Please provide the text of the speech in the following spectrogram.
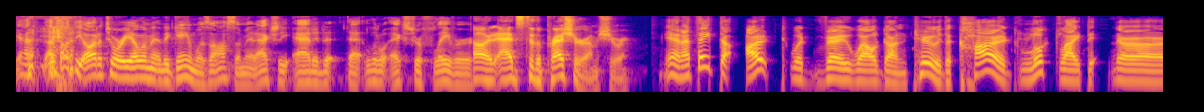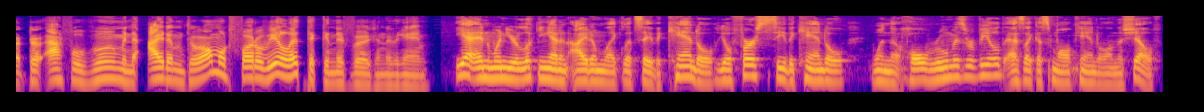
yeah, I, I thought the auditory element of the game was awesome. It actually added that little extra flavor. Oh, it adds to the pressure, I'm sure. Yeah, and I think the art was very well done too. The cards looked like the the, the actual room and the items were almost photorealistic in this version of the game. Yeah, and when you're looking at an item like, let's say, the candle, you'll first see the candle when the whole room is revealed as like a small candle on the shelf.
